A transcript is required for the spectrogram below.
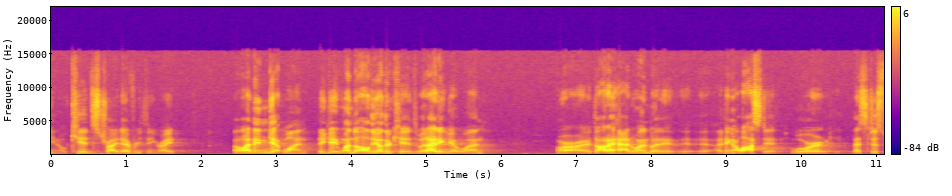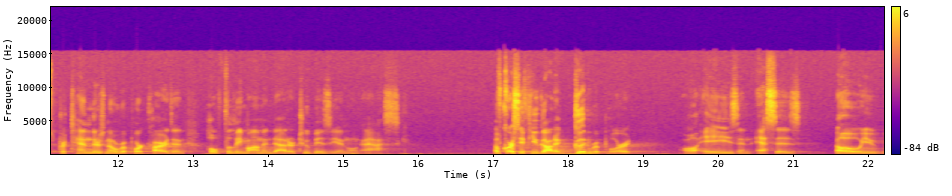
you know, kids tried everything, right? Oh, I didn't get one. They gave one to all the other kids, but I didn't get one. Or I thought I had one, but it, it, I think I lost it. Or let's just pretend there's no report cards and hopefully mom and dad are too busy and won't ask. Of course, if you got a good report, all A's and S's, oh, you,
